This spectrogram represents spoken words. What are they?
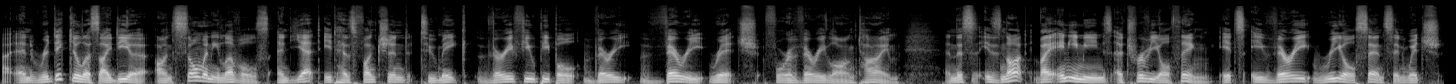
Uh, and ridiculous idea on so many levels, and yet it has functioned to make very few people very, very rich for a very long time. And this is not by any means a trivial thing. It's a very real sense in which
